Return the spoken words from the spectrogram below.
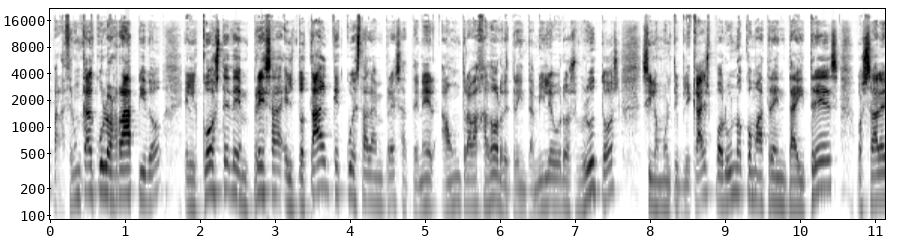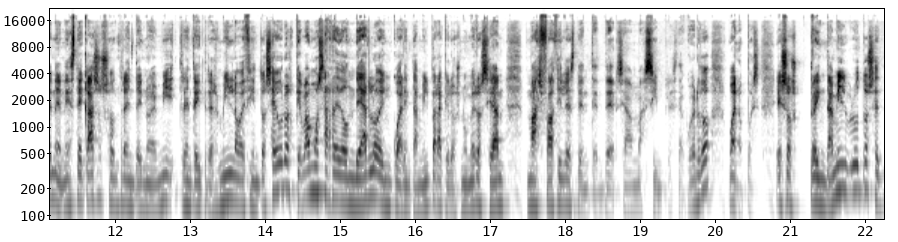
para hacer un cálculo rápido, el coste de empresa, el total que cuesta a la empresa tener a un trabajador de 30.000 euros brutos, si lo multiplicáis por 1,33, os salen, en este caso, son 33.900 euros, que vamos a redondearlo en 40.000 para que los números sean más fáciles de entender, sean más simples, ¿de acuerdo? Bueno, pues esos 30.000 brutos se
